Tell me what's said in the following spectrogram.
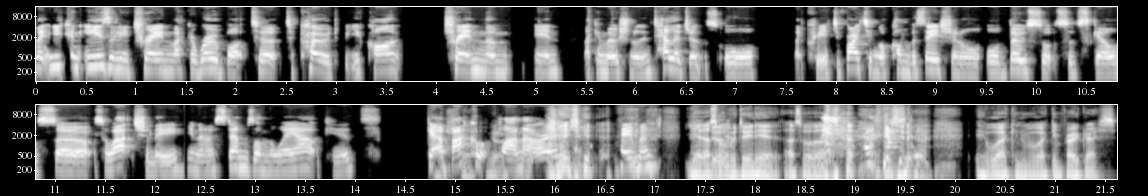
like you can easily train like a robot to to code, but you can't train them in like emotional intelligence or like creative writing or conversation or, or those sorts of skills. So so actually, you know, STEM's on the way out, kids. Get a backup yeah. plan, Aaron. Hamish. Yeah, that's yeah. what we're doing here. That's what that's, work in work in progress.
